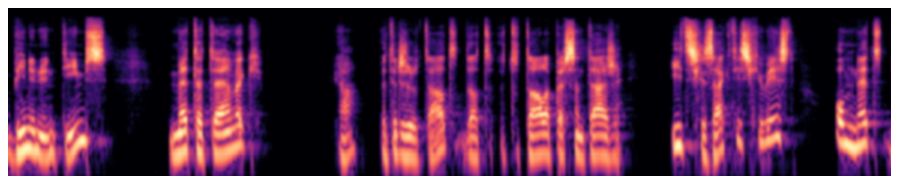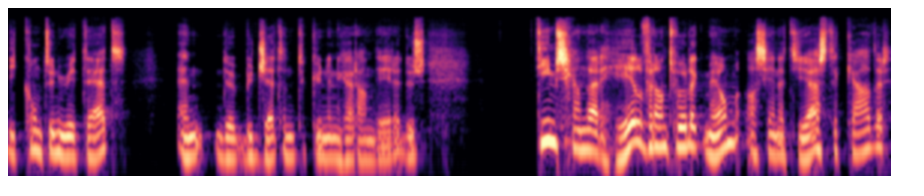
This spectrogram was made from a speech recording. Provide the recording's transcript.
binnen hun teams, met uiteindelijk ja, het resultaat dat het totale percentage iets gezakt is geweest, om net die continuïteit en de budgetten te kunnen garanderen. Dus teams gaan daar heel verantwoordelijk mee om als je in het juiste kader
